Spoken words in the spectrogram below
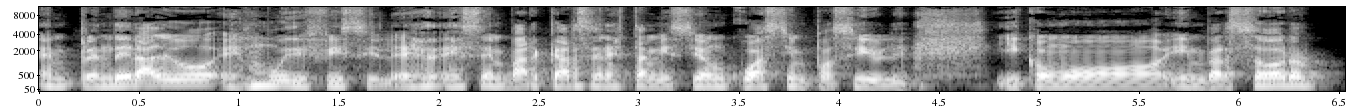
emprender algo es muy difícil, es, embarcarse en esta misión casi imposible. Y como inversor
